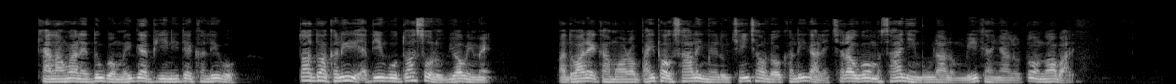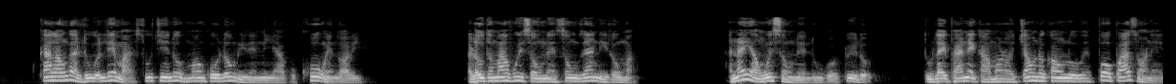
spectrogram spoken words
။ခံလောင်ကလည်းသူ့ကိုမိတ်ကပ်ပြင်းနေတဲ့ကလေးကိုတွားတွားကလေးတွေအပြင်ကိုတွားဆော့လို့ပြောပေမဲ့ မသွားတဲ့အခါမှာတော့ဘိုက်ပေါက်စားလိုက်မယ်လို့ချင်းချောက်တော့ကလေးကလည်းခြေထောက်ကောမစားကျင်ဘူးလားလို့မေးခံရလို့တွန့်သွားပါတယ်။ခံလောင်ကလူအလစ်မှာစူကျင်တို့မှောင်ကိုလုံနေတဲ့နေရာကိုခိုးဝင်သွားပြီ။အလုသမားဝိစုံနဲ့စုံစမ်းနေတော့မှအနက်ရောင်ဝိစုံတဲ့လူကိုတွေ့လို့သူလိုက်ဖမ်းတဲ့အခါမှာတော့ကြောင်းတစ်ကောင်လိုပဲပေါ်ပါစွာနဲ့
